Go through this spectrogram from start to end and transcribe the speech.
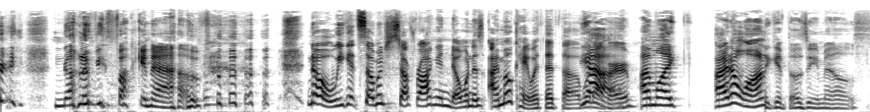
none of you fucking have. No, we get so much stuff wrong and no one is. I'm okay with it though. yeah. Whatever. I'm like, I don't want to get those emails.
